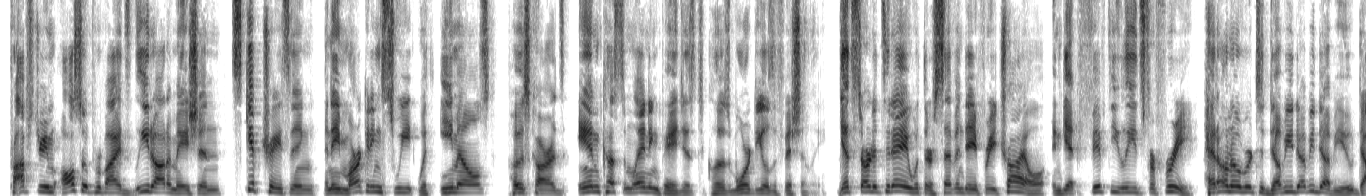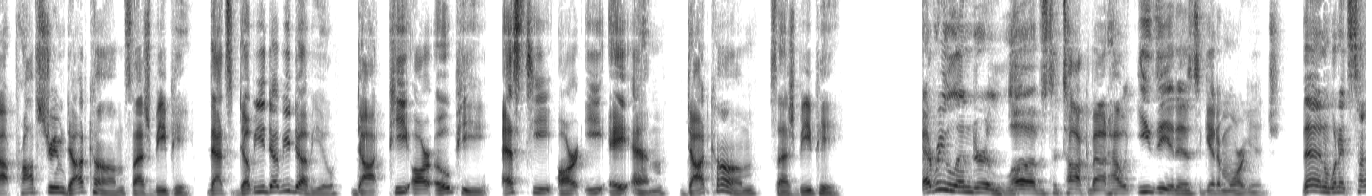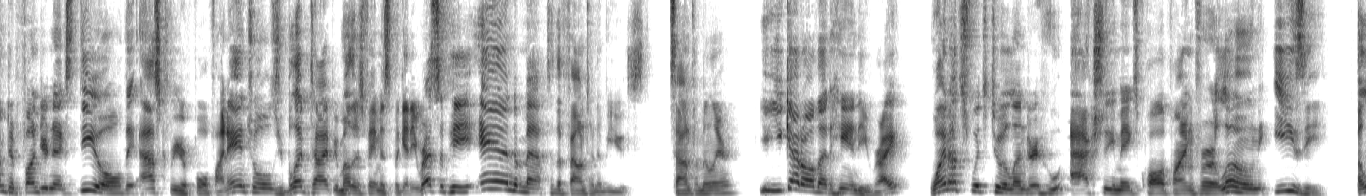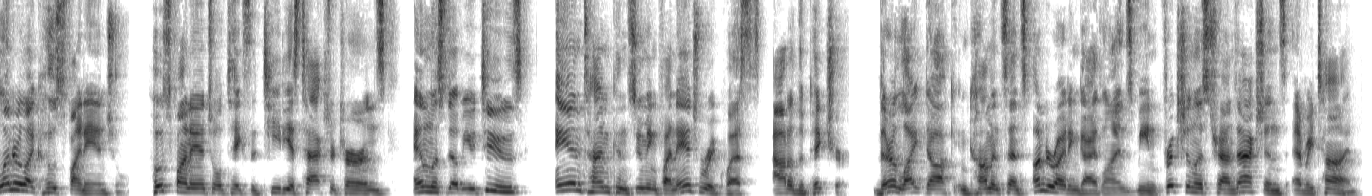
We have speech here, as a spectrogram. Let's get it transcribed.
PropStream also provides lead automation, skip tracing, and a marketing suite with emails, postcards, and custom landing pages to close more deals efficiently. Get started today with their seven day free trial and get 50 leads for free. Head on over to www.propstream.com slash BP. That's www.propstream.com slash BP. Every lender loves to talk about how easy it is to get a mortgage. Then, when it's time to fund your next deal, they ask for your full financials, your blood type, your mother's famous spaghetti recipe, and a map to the fountain of youth. Sound familiar? You, you got all that handy, right? Why not switch to a lender who actually makes qualifying for a loan easy? A lender like Host Financial. Host Financial takes the tedious tax returns, endless W 2s, and time consuming financial requests out of the picture. Their light doc and common sense underwriting guidelines mean frictionless transactions every time.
